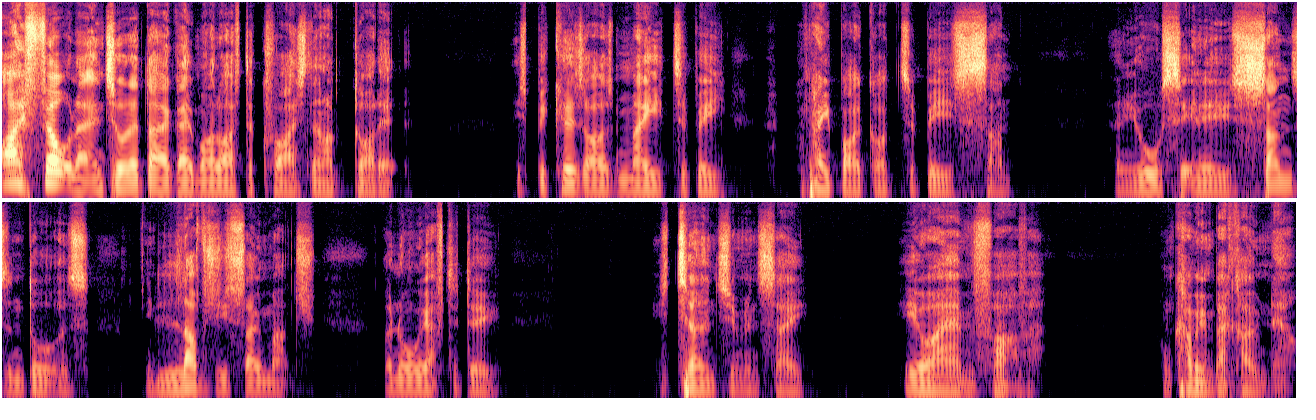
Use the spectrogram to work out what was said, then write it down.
I felt that until the day I gave my life to Christ and I got it. It's because I was made to be, made by God to be his son and you're all sitting here, his sons and daughters. He loves you so much. And all you have to do is turn to him and say, Here I am, Father. I'm coming back home now.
